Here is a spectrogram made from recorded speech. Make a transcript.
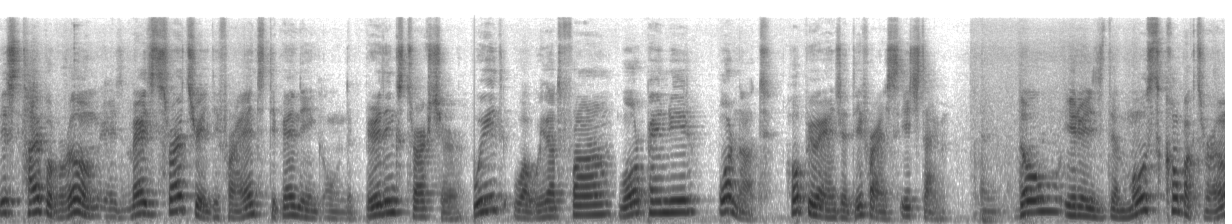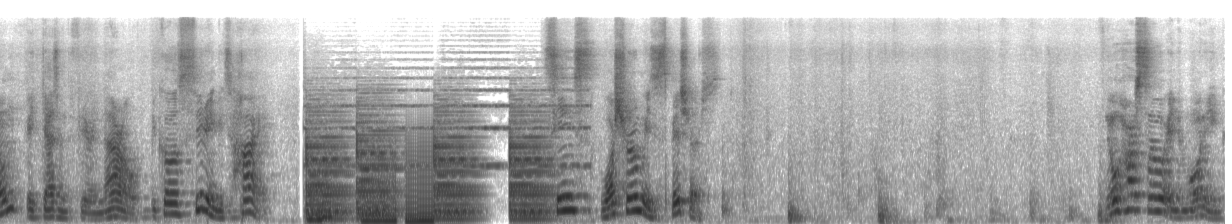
This type of room is made slightly different depending on the building structure, with or without fan, wall painted or not. Hope you enjoy the difference each time. And though it is the most compact room, it doesn't feel narrow because ceiling is high. Since washroom is spacious. No hassle in the morning.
